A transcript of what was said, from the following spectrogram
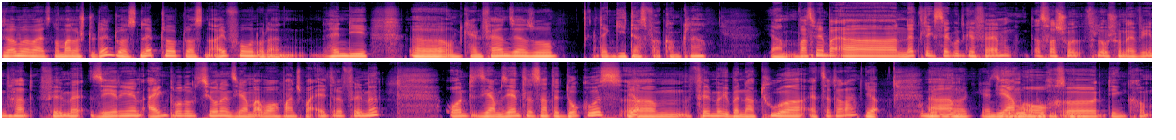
sagen wir mal, als normaler Student, du hast einen Laptop, du hast ein iPhone oder ein Handy äh, und kein Fernseher so, dann geht das vollkommen klar. Ja, was mir bei äh, Netflix sehr gut gefällt, das, was schon, Flo schon erwähnt hat, Filme, Serien, Eigenproduktionen. Sie haben aber auch manchmal ältere Filme. Und sie haben sehr interessante Dokus, Ja. ähm, Filme über Natur etc. Ja. Ähm, die sie haben auch äh, den, Com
